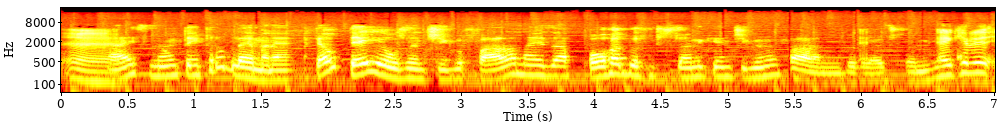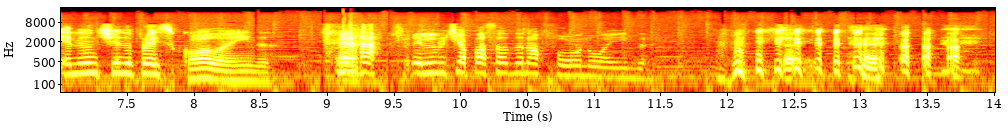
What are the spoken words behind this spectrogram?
É. Mas não tem problema, né? Até o Tails antigo fala, mas a porra do Sonic antigo não fala. né? Sonic É que ele, ele não tinha ido pra escola ainda. Ele não tinha passado na fono ainda.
